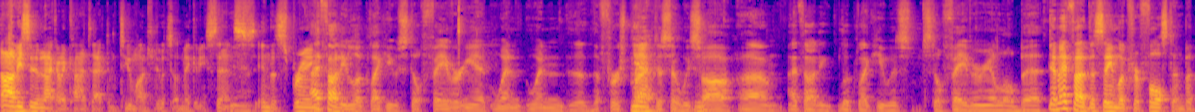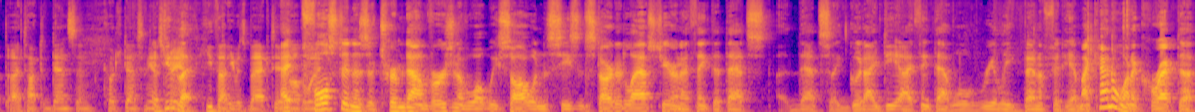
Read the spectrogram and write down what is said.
Obviously, they're not going to contact him too much, It doesn't make any sense in the spring. I thought he looked like he was still favoring it when when the, the first Yeah. practice that we saw. Um, I thought he looked like he was still favoring it a little bit. and I thought the same look for Folston, but I talked to Denson, Coach Denson yesterday. like- he thought he was back too. I, all the way. Folston is a trimmed down version of what we saw when the season started last year, and I think that that's that's a good idea. I think that will really benefit him. I kind of want to correct a,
